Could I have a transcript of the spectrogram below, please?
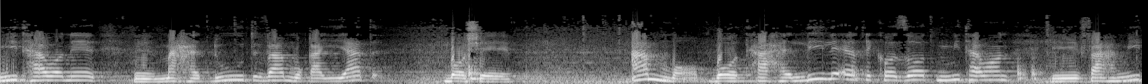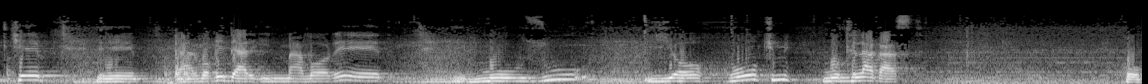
می‌توانه محدود و مقید باشه. اما با تحلیل ارتکازات می‌توان فهمید که در واقع در این موارد موضوع یا حکم مطلق است. خب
